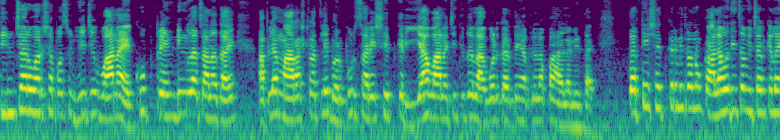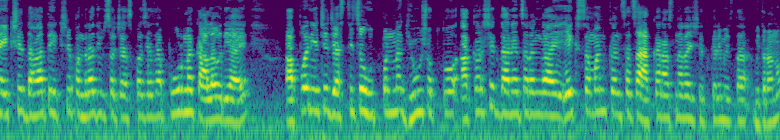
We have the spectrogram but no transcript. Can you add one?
तीन चार वर्षापासून हे जे वाण आहे खूप ट्रेंडिंगला चालत आहे. आपल्या महाराष्ट्रातले भरपूर सारे शेतकरी या वाणाची तिथं लागवड करताना आपल्याला पाहायला मिळत आहे. तर ते शेतकरी मित्रांनो कालावधीचा विचार केला एकशे दहा ते एकशे पंधरा दिवसाच्या आसपास याचा पूर्ण कालावधी आहे. आपण याचे जास्तीचं उत्पन्न घेऊ शकतो. आकर्षक दाण्याचा रंग आहे एक समान कंसाचा आकार असणार आहे शेतकरी मित्रांनो.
